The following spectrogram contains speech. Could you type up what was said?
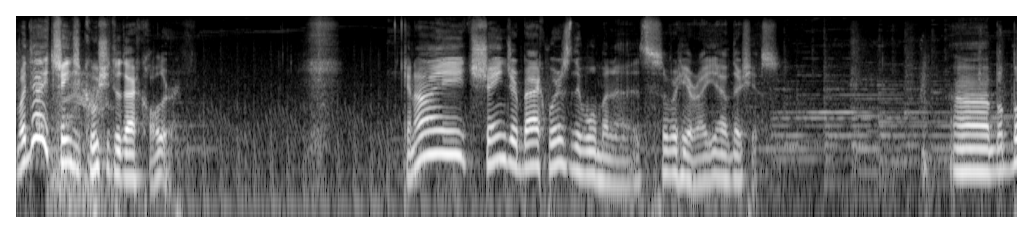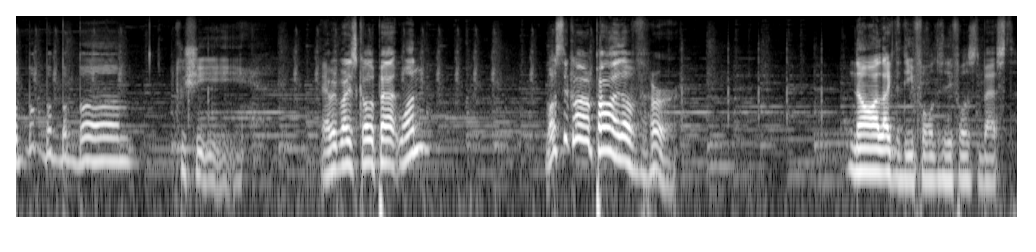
Why did I change Kushi to that color? Can I change her back? Where's the woman? It's over here, right? Yeah, there she is. Uh, bum, bum, bum, bum, bum. Kushi. Everybody's color palette one? What's the color palette of her? No, I like the default. The default is the best.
